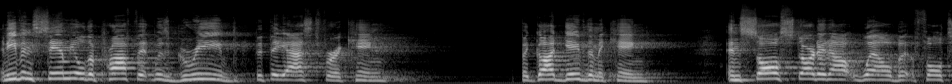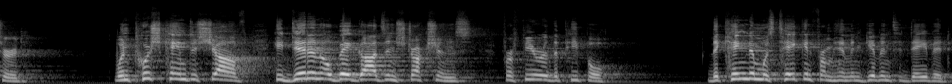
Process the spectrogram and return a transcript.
And even Samuel the prophet was grieved that they asked for a king. But God gave them a king. And Saul started out well but faltered. When push came to shove, he didn't obey God's instructions for fear of the people. The kingdom was taken from him and given to David,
